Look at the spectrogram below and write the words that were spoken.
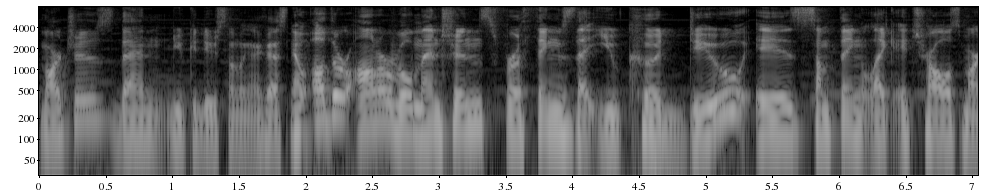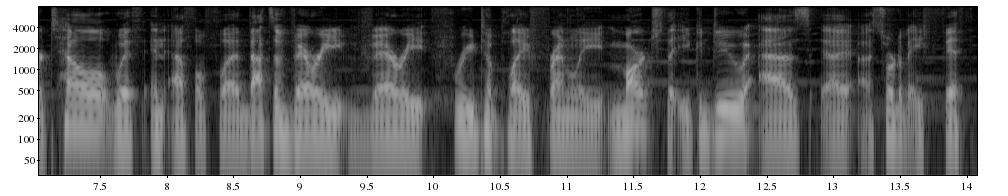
marches then you could do something like this. Now other honorable mentions for things that you could do is something like a Charles Martel with an Aethelflaed that's a very very free to play friendly march that you could do as a, a sort of a fifth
